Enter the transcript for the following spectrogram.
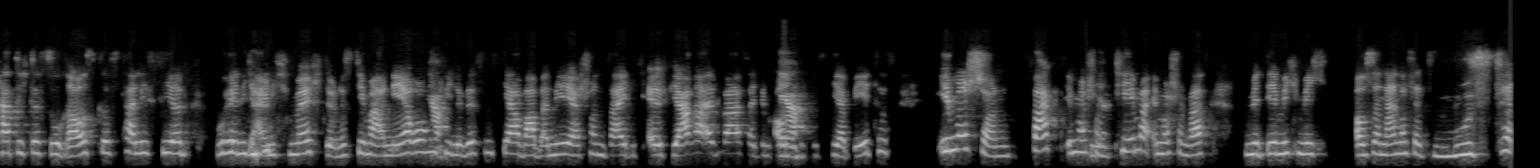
hat sich das so rauskristallisiert, wohin ich mhm. eigentlich möchte. Und das Thema Ernährung, ja. viele wissen es ja, war bei mir ja schon seit ich elf Jahre alt war, seit dem Ausbruch des Diabetes, immer schon Fakt, immer schon ja. Thema, immer schon was, mit dem ich mich auseinandersetzen musste.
